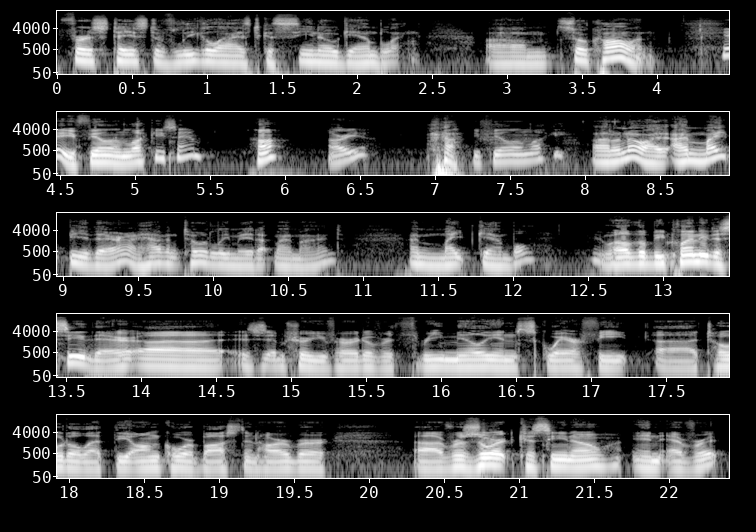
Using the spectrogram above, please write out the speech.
first taste of legalized casino gambling. Um, so, Colin, yeah, you feeling lucky, Sam? Huh? Are you? you feeling lucky? I don't know. I, I might be there. I haven't totally made up my mind. I might gamble. Well, there'll be plenty to see there. Uh, as I'm sure you've heard, over 3 million square feet uh, total at the Encore Boston Harbor uh, Resort Casino in Everett,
